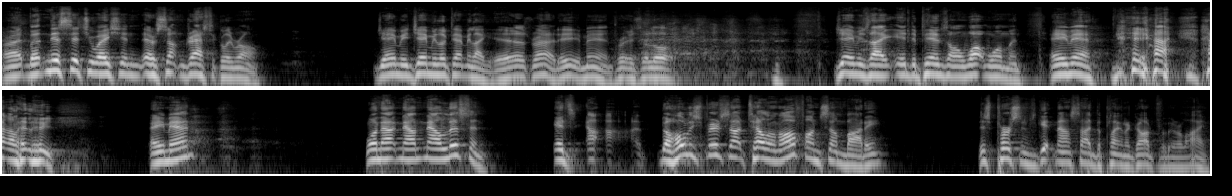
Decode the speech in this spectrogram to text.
All right, but in this situation, there's something drastically wrong. Jamie, Jamie looked at me like, Yeah, that's right. Amen. Praise the Lord. Jamie's like, It depends on what woman. Amen. Hallelujah. Amen. Well, now, now, now, listen. It's uh, the Holy Spirit's not telling off on somebody. This person's getting outside the plan of God for their life.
